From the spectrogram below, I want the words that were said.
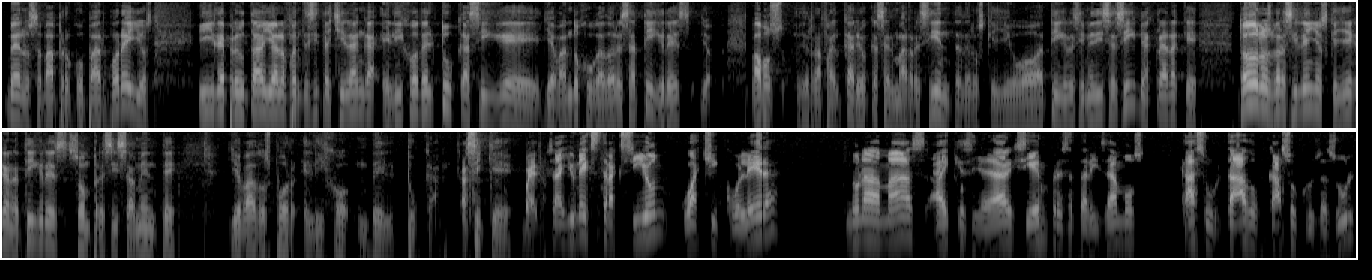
menos se va a preocupar por ellos. Y le preguntaba yo a la fuentecita chilanga, el hijo del Tuca sigue llevando jugadores a Tigres. Yo- vamos, eh, Rafael Carioca es el más reciente de los que llevó a Tigres y me dice, sí, me aclara que todos los brasileños que llegan a Tigres son precisamente llevados por el hijo del Tuca. Así que, bueno, O sea, hay una extracción guachicolera. No nada más hay que señalar, siempre satarizamos caso Hurtado, caso Cruz Azul.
